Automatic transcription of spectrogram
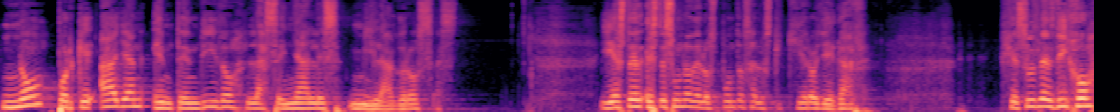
no porque hayan entendido las señales milagrosas. Y este, este es uno de los puntos a los que quiero llegar. Jesús les dijo,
